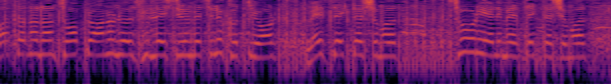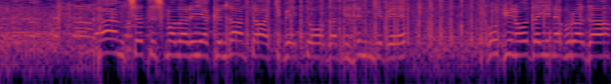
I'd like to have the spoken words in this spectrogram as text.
vatanının toprağının özgürleştirilmesini kutluyor. Meslektaşımız, Suriyeli meslektaşımız hem çatışmaları yakından takip etti o da bizim gibi. Bugün o da yine burada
